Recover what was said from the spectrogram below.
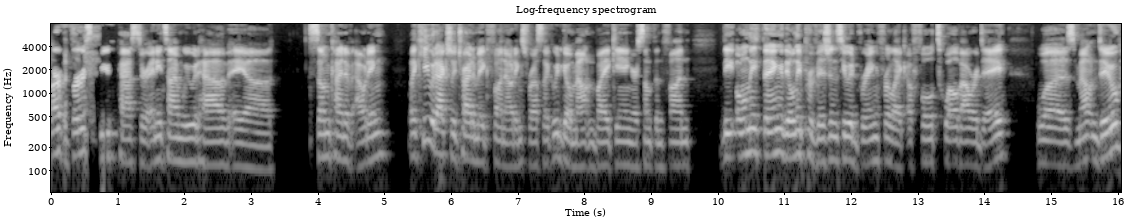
Our first youth pastor, anytime we would have a uh, some kind of outing, like he would actually try to make fun outings for us. Like we'd go mountain biking or something fun. The only thing, the only provisions he would bring for like a full twelve hour day was Mountain Dew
